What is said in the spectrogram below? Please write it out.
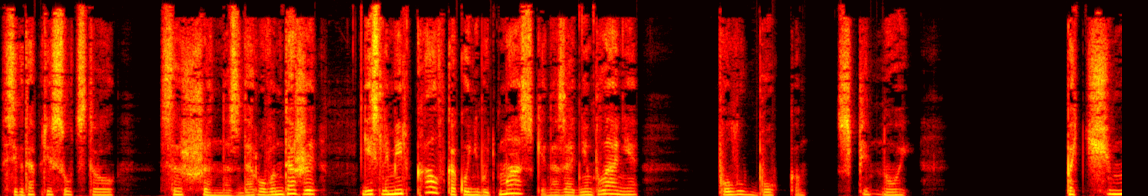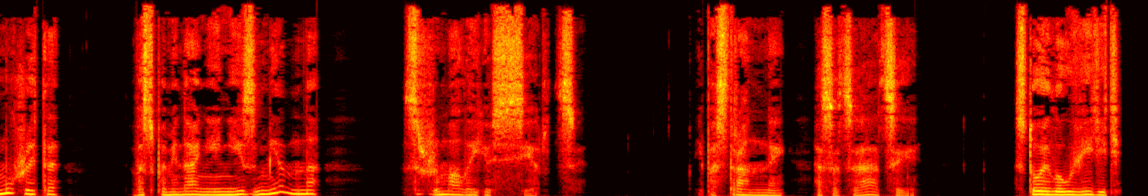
всегда присутствовал совершенно здоровым, даже если мелькал в какой-нибудь маске на заднем плане, полубоком, спиной. Почему же это воспоминание неизменно сжимало ее сердце? И по странной ассоциации стоило увидеть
